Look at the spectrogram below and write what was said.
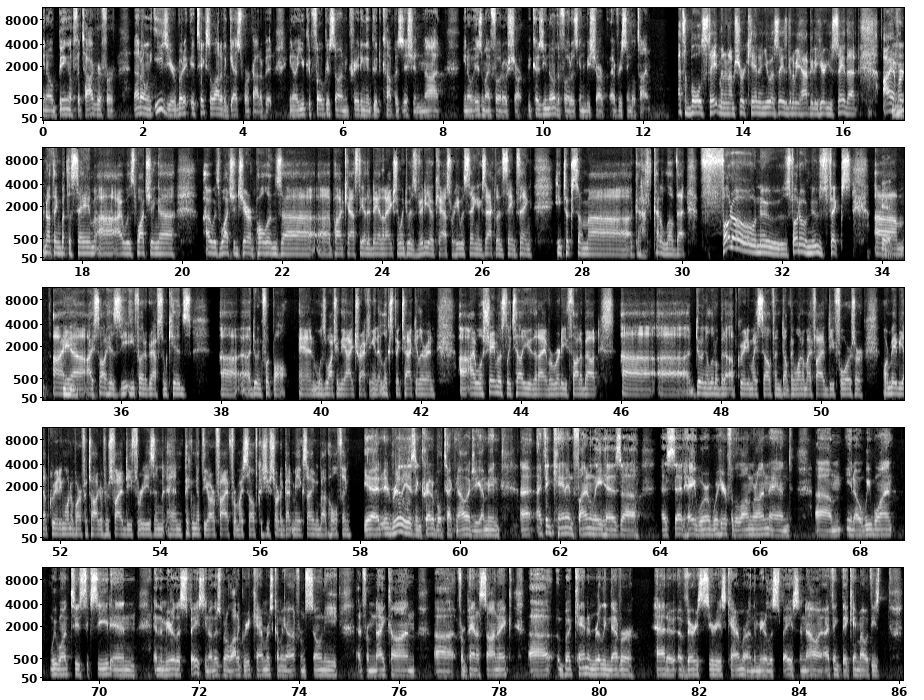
you know being a photographer not only easier but it, it, takes a lot of the guesswork out of it you know you could focus on creating a good composition not you know is my photo sharp because you know the photo is going to be sharp every single time that's a bold statement, and I'm sure Canon USA is going to be happy to hear you say that. I have mm-hmm. heard nothing but the same. Uh, I was watching uh, I was watching Jared Polin's uh, uh, podcast the other day, and then I actually went to his video cast where he was saying exactly the same thing. He took some, uh, God, I kind of love that photo news, photo news fix. Um, yeah. I mm-hmm. uh, I saw his he, he photographed some kids uh, uh, doing football and was watching the eye tracking and it looks spectacular and uh, i will shamelessly tell you that i've already thought about uh, uh, doing a little bit of upgrading myself and dumping one of my 5d4s or or maybe upgrading one of our photographers 5d3s and and picking up the r5 for myself because you sort of got me excited about the whole thing yeah, it, really is incredible technology. I mean, uh, I think Canon finally has uh, has said, "Hey, we're we're here for the long run, and um, you know, we want we want to succeed in in the mirrorless space. You know, there's been a lot of great cameras coming out from Sony and from Nikon, uh, from Panasonic, uh, but Canon really never had a, a, very serious camera in the mirrorless space. And now I, I think they came out with these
